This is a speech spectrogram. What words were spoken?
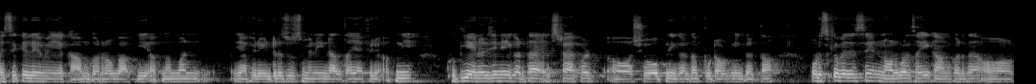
पैसे के लिए मैं ये काम कर रहा हूँ, बाकी अपना मन या फिर इंटरेस्ट उसमें नहीं डालता या फिर अपनी खुद की एनर्जी नहीं करता एक्स्ट्रा एफर्ट शो अप नहीं करता पुट आउट नहीं करता और उसके वजह से नॉर्मल सा ही काम करता है और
